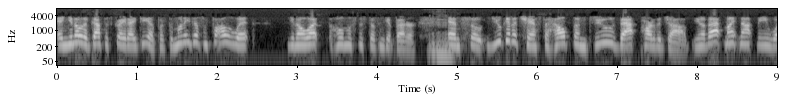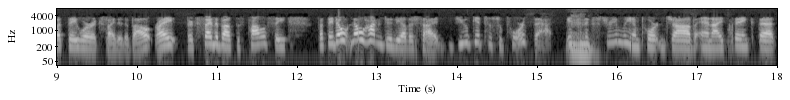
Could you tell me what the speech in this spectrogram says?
and you know they've got this great idea, but if the money doesn't follow it you know what? Homelessness doesn't get better. Mm-hmm. And so you get a chance to help them do that part of the job. You know, that might not be what they were excited about, right? They're excited about this policy, but they don't know how to do the other side. You get to support that. It's mm-hmm. an extremely important job. And I think that,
